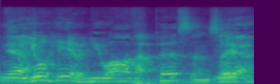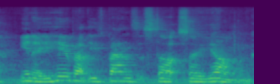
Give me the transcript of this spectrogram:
yeah, But you're here and you are that person. So, Yeah. you know, you hear about these bands that start so young.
